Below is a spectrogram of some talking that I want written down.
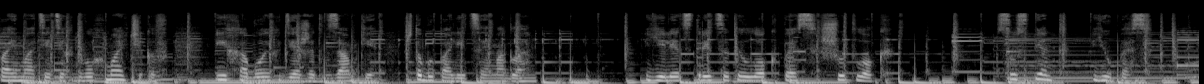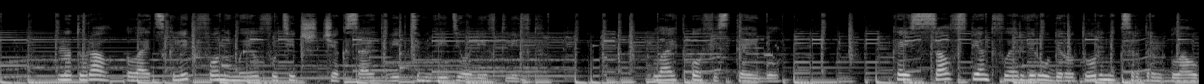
Поймать этих двух мальчиков, их обоих держат в замке, чтобы полиция могла. Елец 30 лог пес шутлок. Суспент, юпес. Натурал, lights click phone email footage check site victim video lift lift. Light Office Table. Self Spent Flairver Uber Uturn Exerdrunk Blaux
